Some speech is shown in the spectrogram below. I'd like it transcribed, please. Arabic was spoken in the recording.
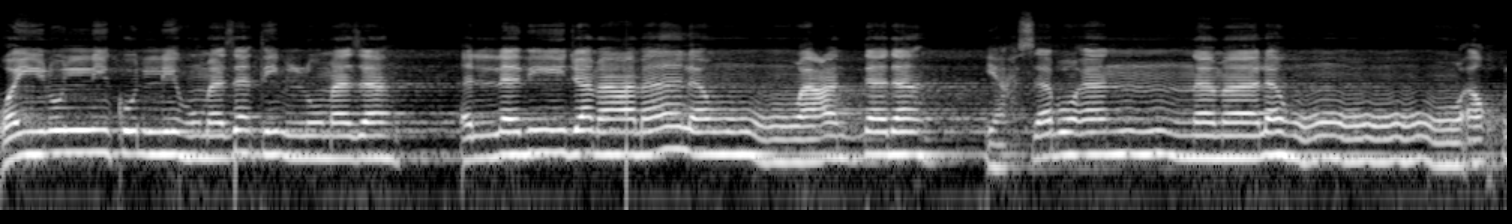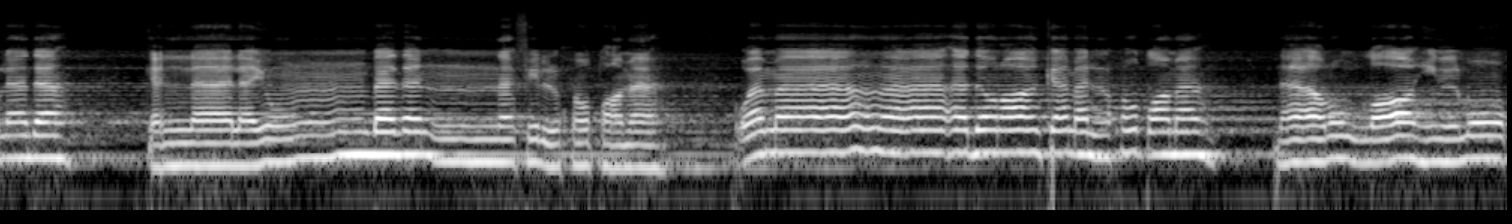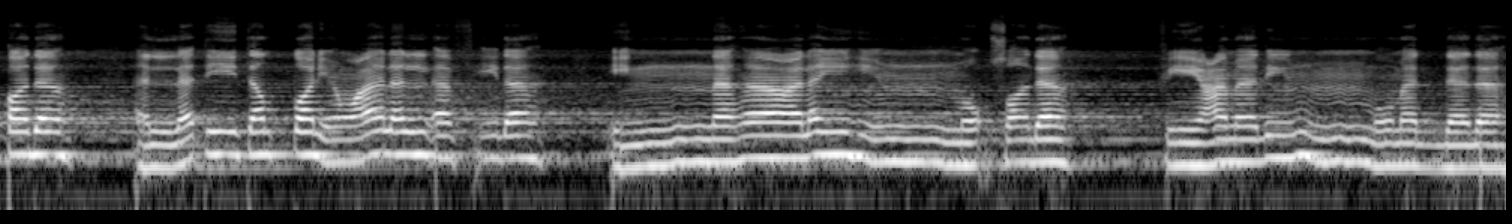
ويل لكل همزة لمزة. الذي جمع مالا وعدده يحسب أن ماله أخلده. كلا لينبذن في الحطمة. وما أدراك ما الحطمة؟ نار الله الموقدة التي تطلع على الأفئدة. إنها عليهم مؤصدة في عمد ممددة.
